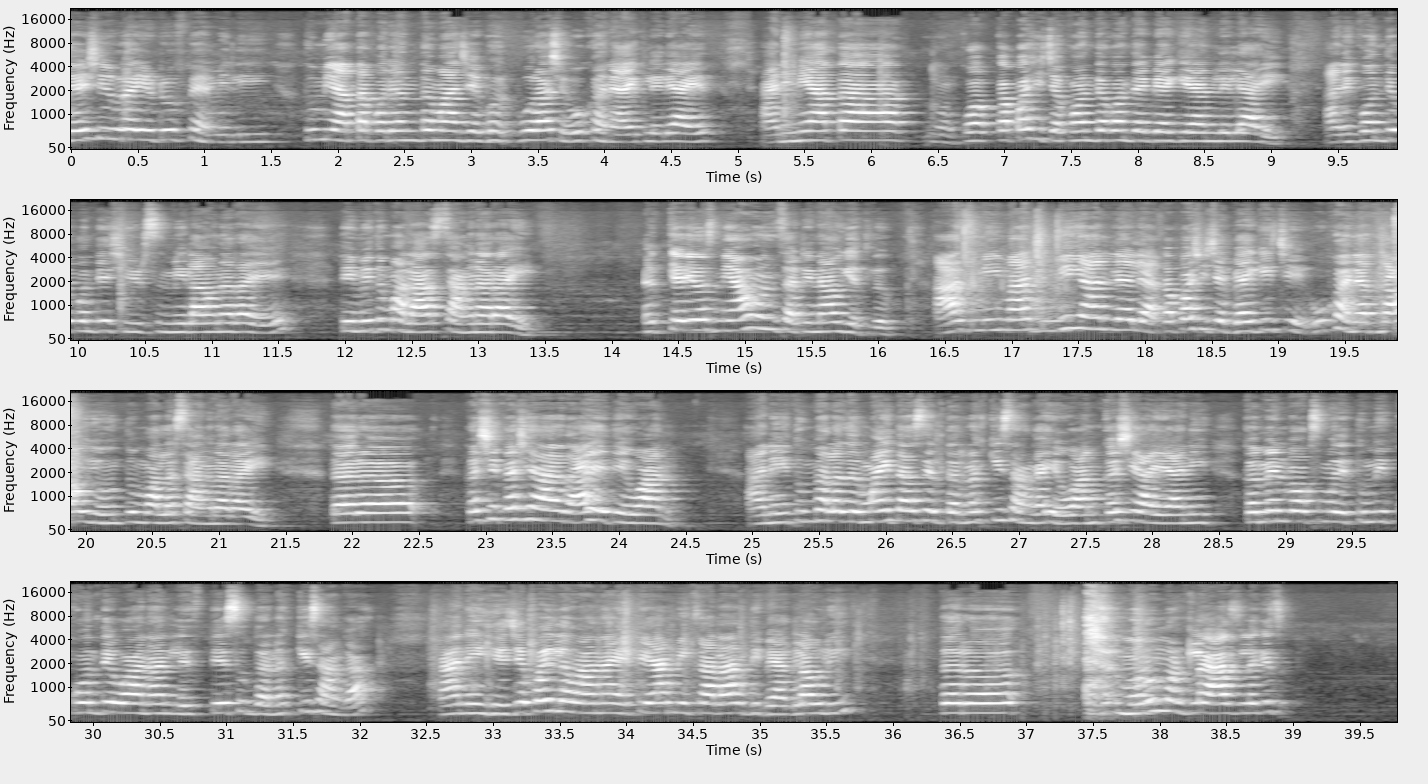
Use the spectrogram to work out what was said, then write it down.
जय Shivray YouTube family तुम्ही आतापर्यंत माझे भरपूर असे उखाणे ऐकलेले आहेत. आणि मी आता को- कपाशीच्या कोणत्या कोणत्या बॅगी आणलेल्या आहे आणि कोणते कोणते शीट्स मी लावणार आहे ते मी तुम्हाला आज सांगणार आहे. इतक्या दिवस मी आव्हानसाठी नाव घेतलं. आज मी माझ मी आणलेल्या कपाशीच्या बॅगीचे उखाण्यात नाव घेऊन तुम्हाला सांगणार आहे. तर कसे कसे आ- आहेत हे वाण आणि तुम्हाला जर माहीत असेल तर नक्की सांगा हे वाण कसे आहे आणि कमेंट बॉक्समध्ये तुम्ही कोणते वाण आणले ते सुद्धा नक्की सांगा. आणि हे जे पहिलं वाण आहे ते आम्ही काल अर्धी बॅग लावली. तर म्हणून म्हटलं आज लगेच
